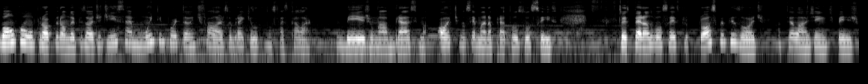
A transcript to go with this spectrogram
Bom, como o próprio nome do episódio diz, é muito importante falar sobre aquilo que nos faz calar. Um beijo, um abraço uma ótima semana para todos vocês. Estou esperando vocês para o próximo episódio. Até lá, gente. Beijo.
